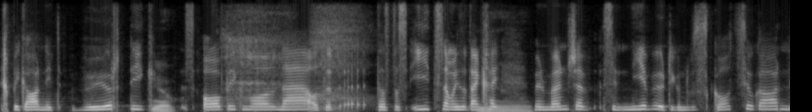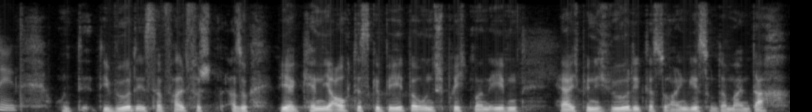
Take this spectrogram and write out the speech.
ich bin gar nicht würdig, ja. das Abendmahl nehmen oder dass das einzunehmen. Und ich denke, ja. wir Menschen sind nie würdig und das geht ja gar nicht. Und die Würde ist da falsch verstanden. Also wir kennen ja auch das Gebet, bei uns spricht man eben, Herr, ich bin nicht würdig, dass du eingehst unter mein Dach.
